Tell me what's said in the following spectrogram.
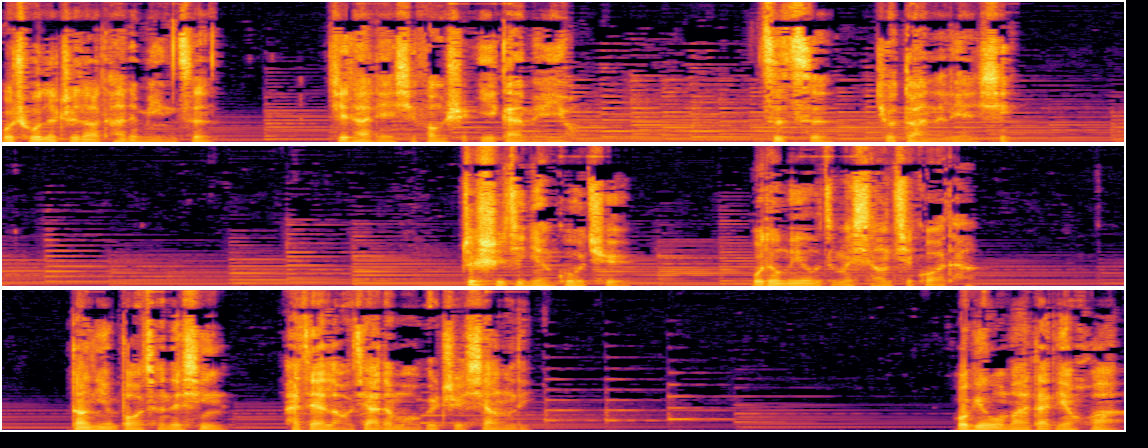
我除了知道他的名字，其他联系方式一概没有。自此就断了联系。这十几年过去，我都没有怎么想起过他。当年保存的信还在老家的某个纸箱里。我给我妈打电话，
